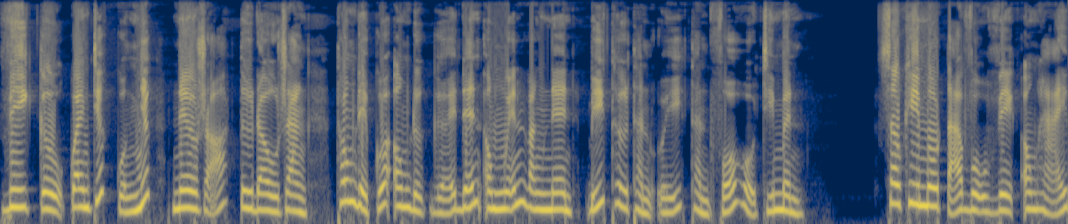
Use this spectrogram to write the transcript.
Vị cựu quan chức quận nhất nêu rõ từ đầu rằng thông điệp của ông được gửi đến ông Nguyễn Văn Nên, bí thư thành ủy thành phố Hồ Chí Minh. Sau khi mô tả vụ việc, ông Hải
